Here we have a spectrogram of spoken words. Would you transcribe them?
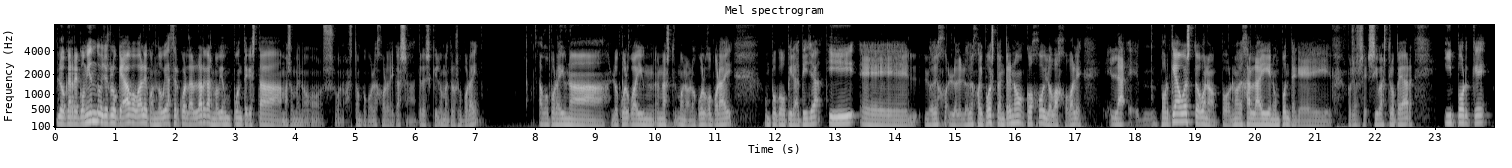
lo que recomiendo, yo es lo que hago, ¿vale? Cuando voy a hacer cuerdas largas, me voy a un puente que está más o menos, bueno, está un poco lejos de casa, 3 kilómetros o por ahí. Hago por ahí una. Lo cuelgo ahí, una, bueno, lo cuelgo por ahí, un poco piratilla, y eh, lo, dejo, lo, dejo ahí puesto, entreno, cojo y lo bajo, ¿vale? Eh, ¿Por qué hago esto? Bueno, por no dejarla ahí en un puente que, pues eso, sí va a estropear, y porque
